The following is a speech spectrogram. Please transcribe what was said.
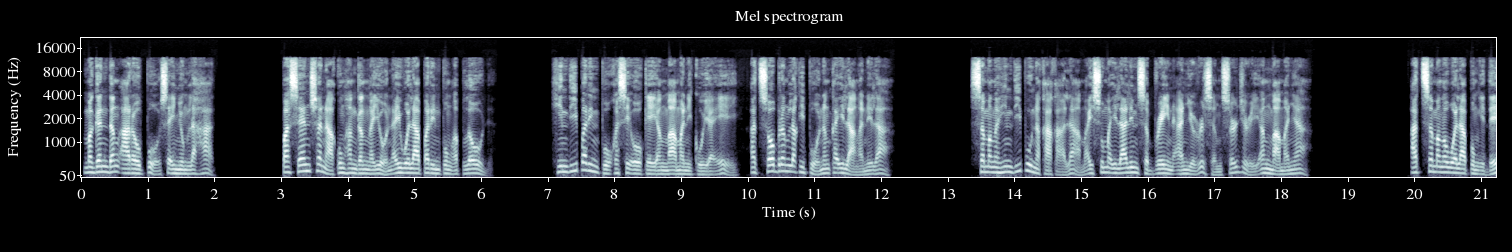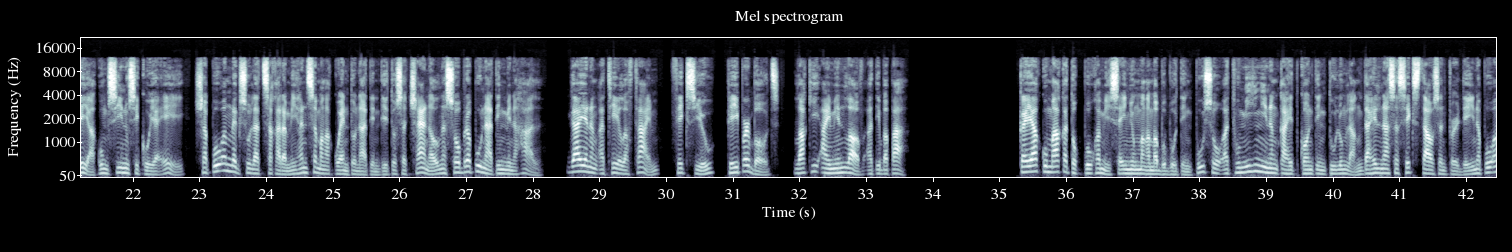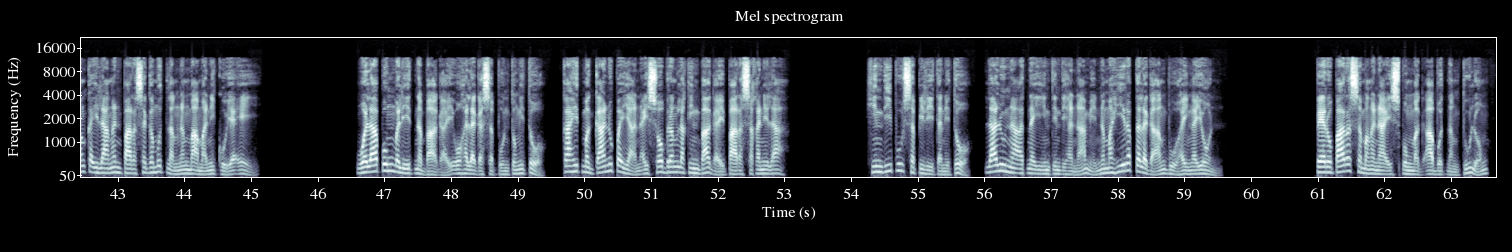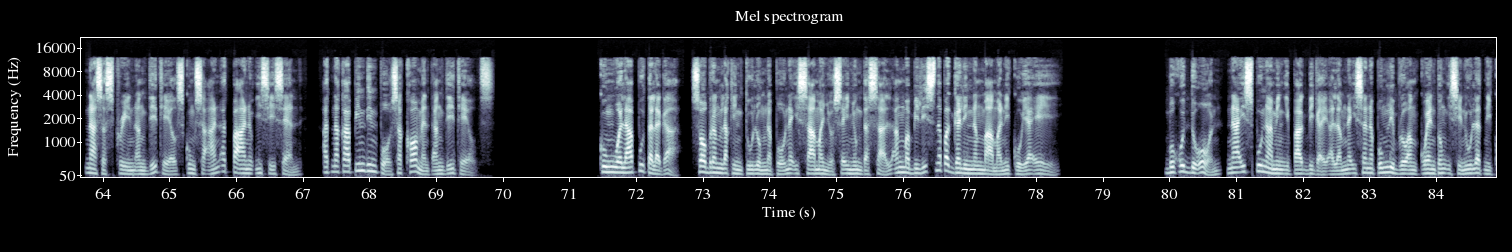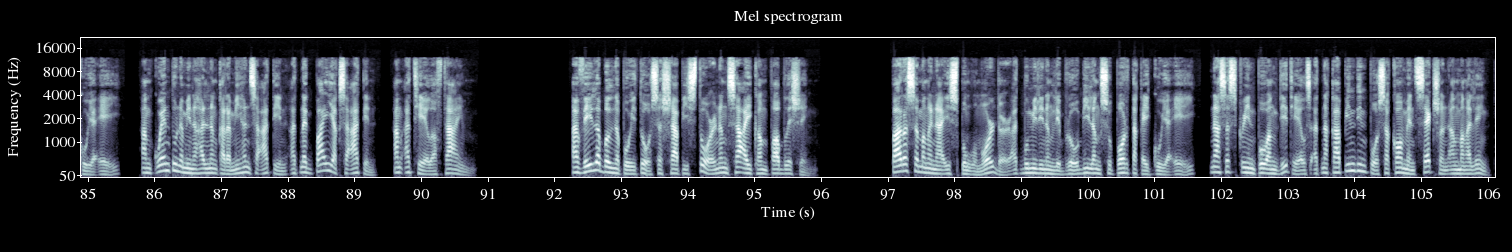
Magandang araw po sa inyong lahat. Pasensya na kung hanggang ngayon ay wala pa rin pong upload. Hindi pa rin po kasi okay ang mama ni Kuya A, at sobrang laki po ng kailangan nila. Sa mga hindi po nakakaalam ay sumailalim sa brain aneurysm surgery ang mama niya. At sa mga wala pong ideya kung sino si Kuya A, siya po ang nagsulat sa karamihan sa mga kwento natin dito sa channel na sobra po nating minahal. Gaya ng A Tale of Time, Fix You, Paper Boats, Lucky I'm in Love at iba pa. Kaya kumakatok po kami sa inyong mga mabubuting puso at humihingi ng kahit konting tulong lang dahil nasa 6,000 per day na po ang kailangan para sa gamot lang ng mama ni Kuya A. Wala pong maliit na bagay o halaga sa puntong ito, kahit magkano pa yan ay sobrang laking bagay para sa kanila. Hindi po sa pilitan ito, lalo na at naiintindihan namin na mahirap talaga ang buhay ngayon. Pero para sa mga nais pong mag-abot ng tulong, nasa screen ang details kung saan at paano isi-send, at nakapin din po sa comment ang details. Kung wala po talaga, sobrang laking tulong na po na isama nyo sa inyong dasal ang mabilis na paggaling ng mama ni Kuya A. Bukod doon, nais po naming ipagbigay alam na isa na pong libro ang kwentong isinulat ni Kuya A, ang kwento na minahal ng karamihan sa atin at nagpaiyak sa atin, ang A Tale of Time. Available na po ito sa Shopee Store ng Saicam Publishing. Para sa mga nais pong umorder at bumili ng libro bilang suporta kay Kuya A, nasa screen po ang details at nakapin din po sa comment section ang mga link.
